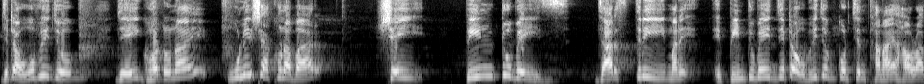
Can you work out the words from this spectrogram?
যেটা অভিযোগ যে এই ঘটনায় পুলিশ এখন আবার সেই পিন্টু বেইজ যার স্ত্রী মানে পিন্টু বেইজ যেটা অভিযোগ করছেন থানায়, হাওড়া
